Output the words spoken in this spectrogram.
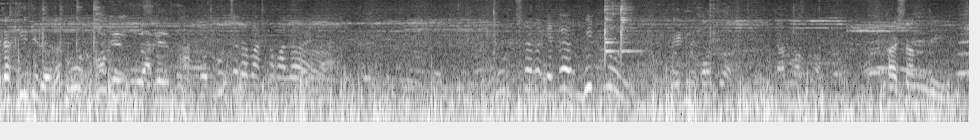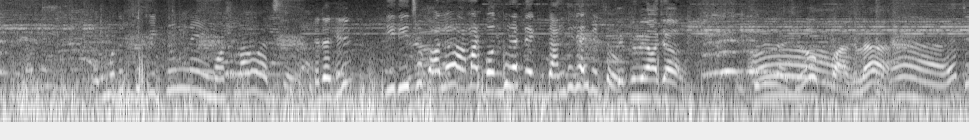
এটা কি দিলে মাখা ভালো হয় না এটা বিটনুন এগুলো মশলা চাল মশলা কাসন্দি এর মধ্যে বিটনুন নেই মশলাও আছে। এটা কি? কি দিয়েছ বলো? আমার বন্ধুরা দেখ জানতে চাইবে তো। ও পাগলা। হ্যাঁ এটা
